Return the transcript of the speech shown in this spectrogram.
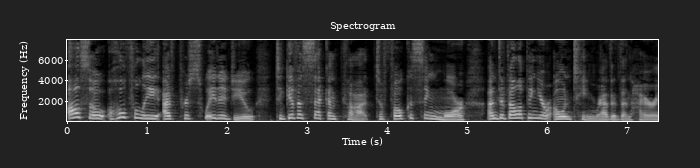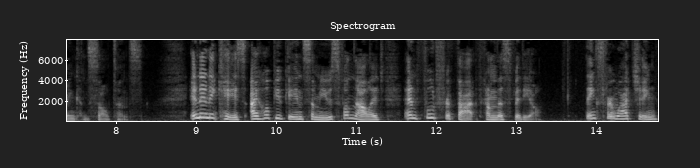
Also, hopefully, I've persuaded you to give a second thought to focusing more on developing your own team rather than hiring consultants. In any case, I hope you gained some useful knowledge and food for thought from this video. Thanks for watching.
